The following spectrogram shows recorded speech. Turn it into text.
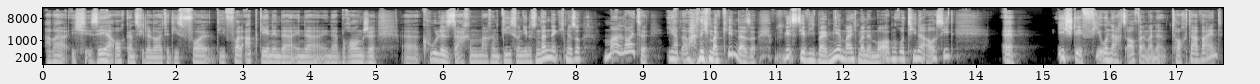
aber ich sehe ja auch ganz viele Leute, die voll, die voll abgehen in der, in der, in der Branche, äh, coole Sachen machen, dies und jenes. Und dann denke ich mir so, mal Leute, ihr habt aber nicht mal Kinder so. Wisst ihr, wie bei mir manchmal eine Morgenroutine aussieht? Äh, ich stehe 4 Uhr nachts auf, weil meine Tochter weint.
